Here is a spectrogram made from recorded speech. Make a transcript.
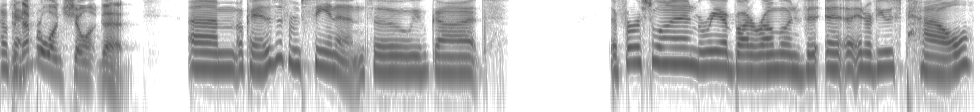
Okay. the number one show. on Go ahead. Um, okay, this is from CNN. So we've got the first one Maria Bartiromo invi- uh, interviews Powell.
